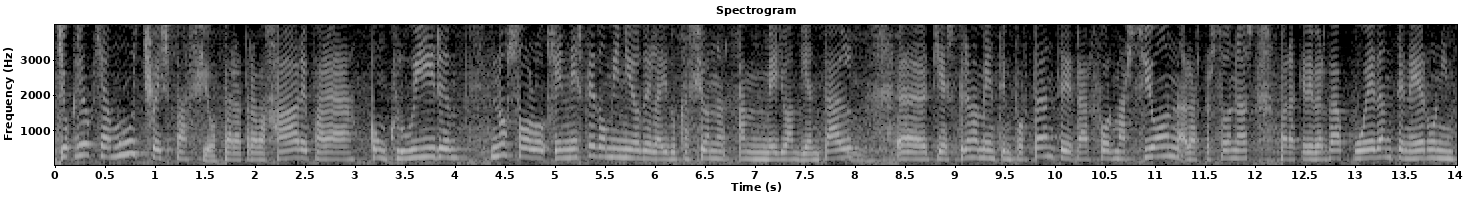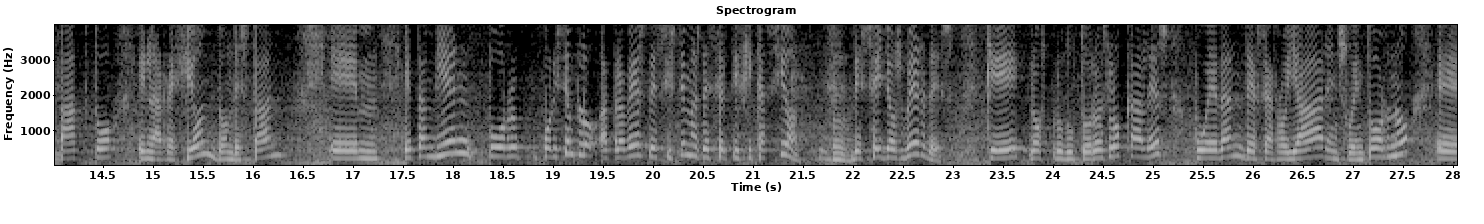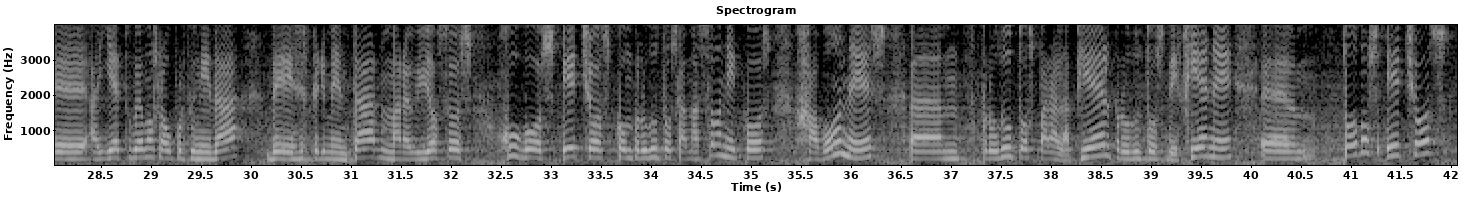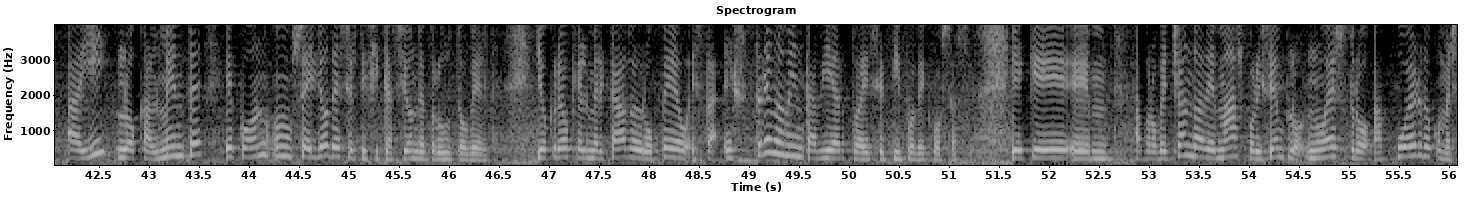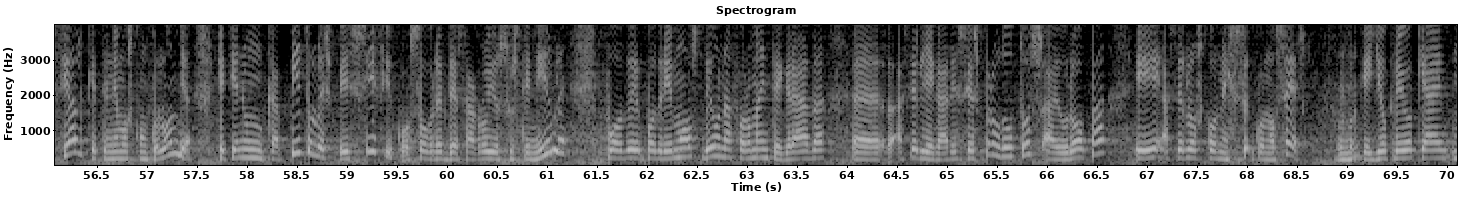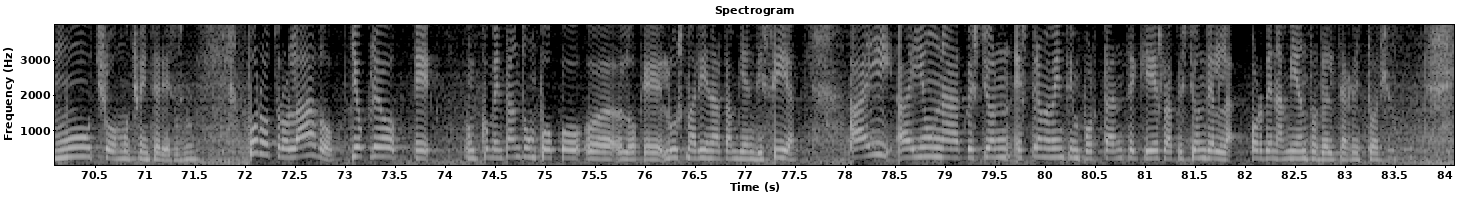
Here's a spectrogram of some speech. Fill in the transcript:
Yo creo que hay mucho espacio para trabajar, para concluir, eh, no solo en este dominio de la educación medioambiental, eh, que es extremadamente importante, dar formación a las personas para que de verdad puedan tener un impacto en la región donde están. Eh, y también, por, por ejemplo, a través de sistemas de certificación, de sellos verdes, que los productores locales puedan desarrollar en su entorno. ayer tuvimos la oportunidad de experimentar maravillosos jugos hechos con productos amazónicos, jabones, em, productos para la piel, productos de higiene, em, todos hechos ahí localmente y con un sello de certificación de producto verde. Yo creo que el mercado europeo está extremadamente abierto a ese tipo de cosas y que em, aprovechando además, por ejemplo, nuestro acuerdo comercial que tenemos con Colombia, que tiene un capítulo específico sobre desarrollo sostenible, podremos de una forma integrada eh, hacer llegar esos productos a Europa y hacerlos conocer porque yo creo que hay mucho, mucho interés. Por otro lado, yo creo, eh, comentando un poco eh, lo que Luz Marina también decía, hay, hay una cuestión extremadamente importante que es la cuestión del ordenamiento del territorio.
